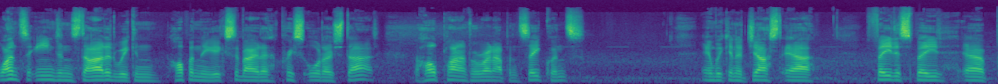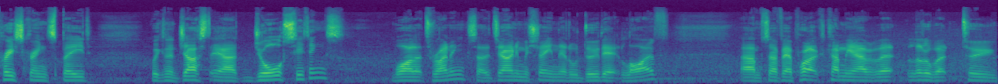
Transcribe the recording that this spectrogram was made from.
once the engine started, we can hop in the excavator, press auto start. The whole plant will run up in sequence and we can adjust our feeder speed, our pre-screen speed, we can adjust our jaw settings while it's running, so it's the only machine that'll do that live. Um, so if our product's coming out a, bit, a little bit too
